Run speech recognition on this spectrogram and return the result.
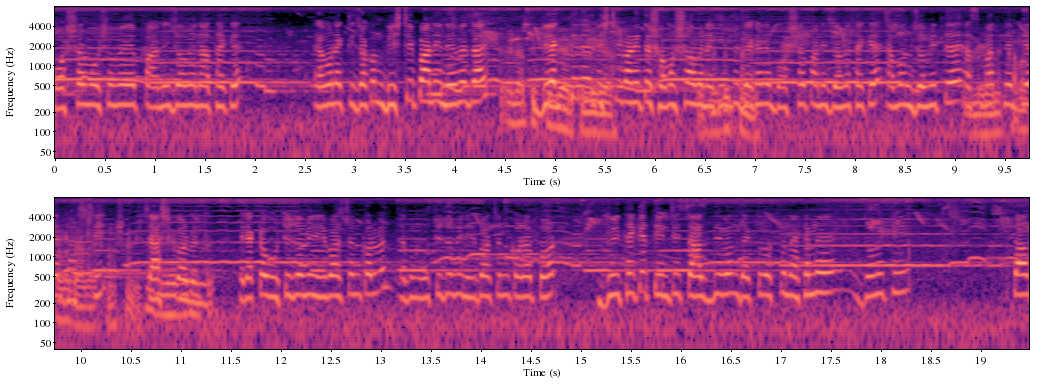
বর্ষার মৌসুমে পানি জমে না থাকে। এমন একটি যখন বৃষ্টির পানি নেমে যায় দু একদিনে বৃষ্টির পানিতে সমস্যা হবে না কিন্তু যেখানে বর্ষার পানি জমে থাকে এমন জমিতে স্মার্ট নেপিয়ার ঘাসটি চাষ করবেন। না এটা একটা উঁচু জমি নির্বাচন করবেন এবং উঁচু জমি নির্বাচন করার পর দুই থেকে তিনটি চাষ দিবেন। দেখতে পাচ্ছেন এখানে জমিটি চাষ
